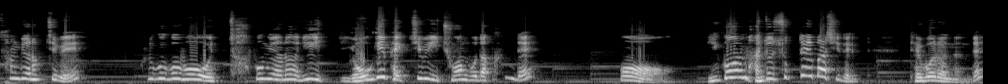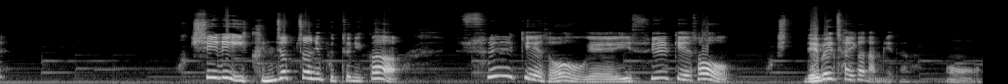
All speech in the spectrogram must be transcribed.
상변 흙집이. 그리고 이거 뭐 잡으면은 이 여기 백집이 이 중앙보다 큰데? 어 이거는 완전 쑥대밭이 돼, 돼버렸는데? 확실히 이 근접전이 붙으니까 수일기에서 예, 이 수일기에서 확실히 레벨 차이가 납니다. 어,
